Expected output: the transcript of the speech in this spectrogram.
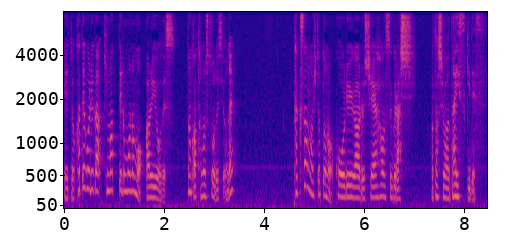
えーと、カテゴリーが決まってるものもあるようです。なんか楽しそうですよね。たくさんの人との交流があるシェアハウス暮らし私は大好きです。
